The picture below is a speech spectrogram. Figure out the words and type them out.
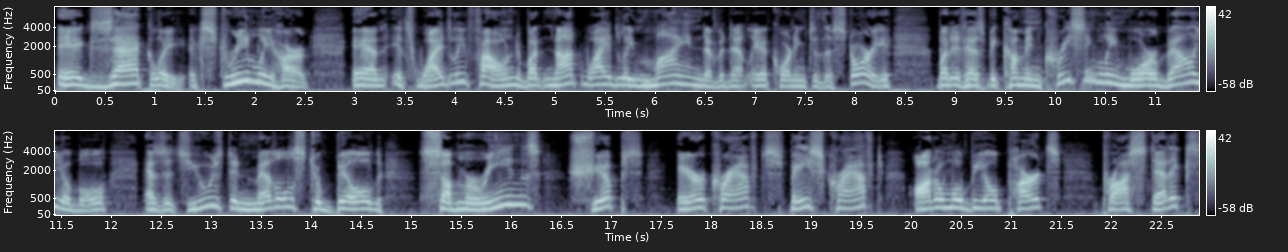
Exactly, extremely hard. And it's widely found, but not widely mined, evidently, according to the story. But it has become increasingly more valuable as it's used in metals to build submarines, ships, aircraft, spacecraft, automobile parts, prosthetics.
